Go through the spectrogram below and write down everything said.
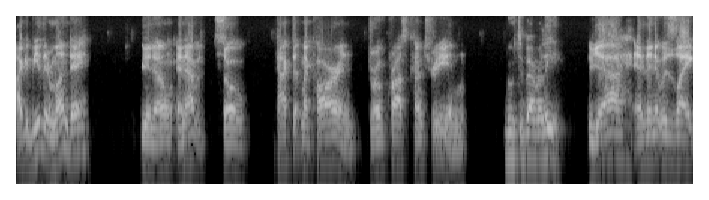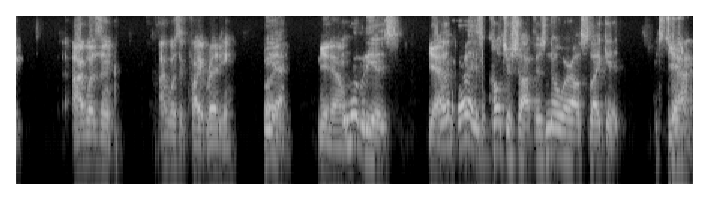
I could be there Monday, you know, and I was so packed up my car and drove cross country and moved to Beverly. Yeah, and then it was like I wasn't I wasn't quite ready. But, yeah, you know, and nobody is. Yeah, LA is a culture shock. There's nowhere else like it. It's yeah,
